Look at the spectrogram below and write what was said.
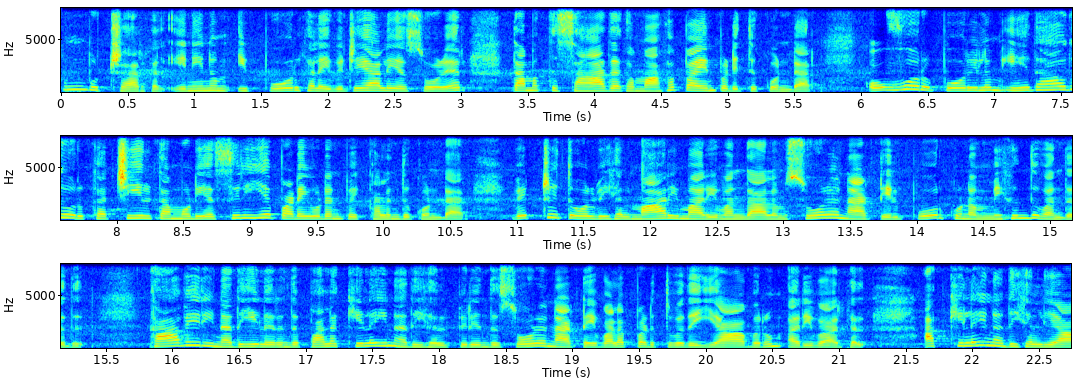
துன்புற்றார்கள். எனினும் இப்போர்களை விஜயாலய சோழர் தமக்குச் சாதகமாகப் பயன்படுத்திக் கொண்டார். ஒவ்வொரு போரிலும் ஏதாவது ஒரு கட்சியில் தம்முடைய சிறிய படையுடன் போய்க் கலந்து கொண்டார். வெற்றி தோல்விகள் மாறி மாறி வந்தாலும் சோழ நாட்டில் போர்க்குணம் மிகுந்து வந்தது. காவிரி நதியிலிருந்து பல கிளை நதிகள் பிரிந்து சோழ நாட்டை வளப்படுத்துவதை யாவரும் அறிவார்கள். அக்கிளை நதிகள் யா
